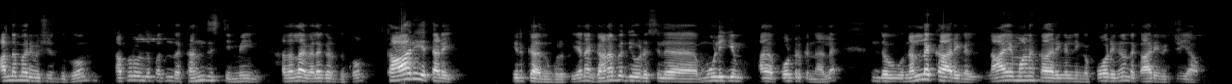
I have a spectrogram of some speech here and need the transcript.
அந்த மாதிரி விஷயத்துக்கும் அப்புறம் வந்து பார்த்தீங்கன்னா இந்த கந்திஸ்தி மெயின் அதெல்லாம் விலகிறதுக்கும் காரிய தடை இருக்காது உங்களுக்கு. ஏன்னா கணபதியோட சில மூலிகை போட்டிருக்கனால இந்த நல்ல காரியங்கள் நியாயமான காரியங்கள் நீங்க போறீங்கன்னா அந்த காரியம் வெற்றியாகும்.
